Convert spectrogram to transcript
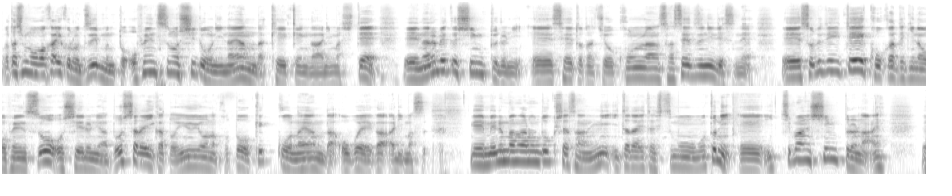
私も若い頃随分とオフェンスの指導に悩んだ経験がありまして、えなるべくシンプルに、え生徒たちを混乱させずにですね、えそれでいて効果的なオフェンスを教えるにはどうしたらいいかというようなことを結構悩んだ覚えがあります。えメルマガの読者さんにいただいた質問をもとに、えー、一番シンプルな、ね、え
